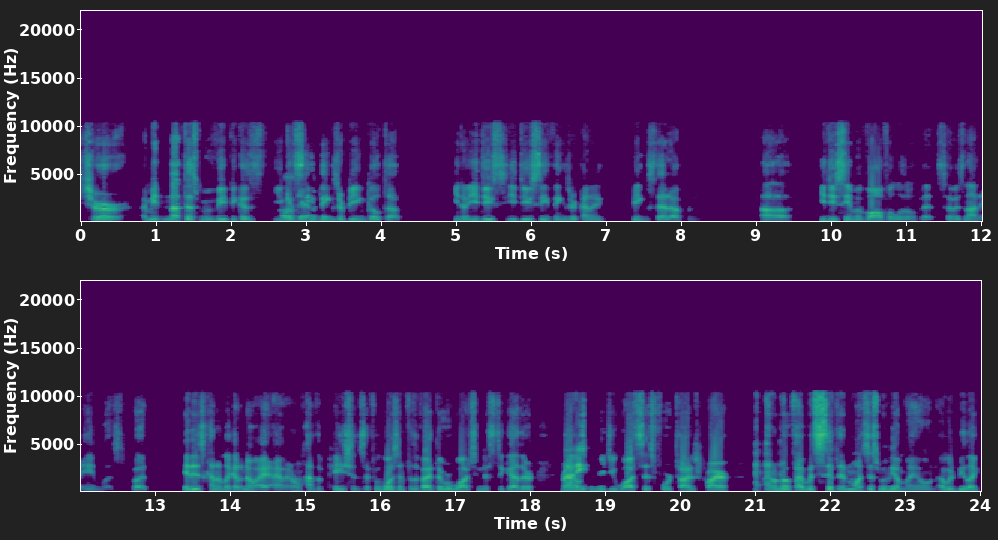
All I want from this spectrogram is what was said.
sure. I mean, not this movie because you can see okay. things are being built up. You know, you do you do see things are kind of being set up, and uh, you do see them evolve a little bit. So it's not aimless, but it is kind of like I don't know. I I don't have the patience. If it wasn't for the fact that we're watching this together, and I Right. also made you watch this four times prior. I don't know if I would sit and watch this movie on my own. I would be like,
